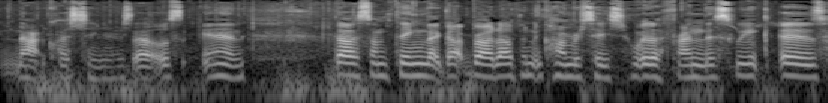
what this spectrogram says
not questioning ourselves. And that was something that got brought up in a conversation with a friend this week is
